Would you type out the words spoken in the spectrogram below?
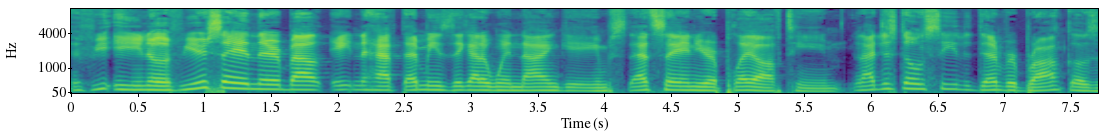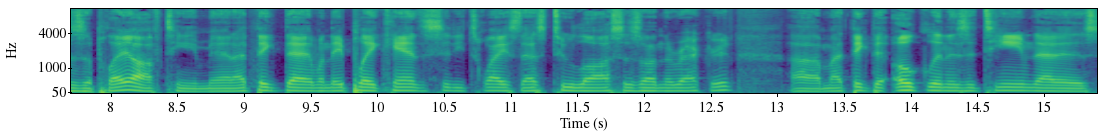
If you you know if you're saying they're about eight and a half, that means they got to win nine games. That's saying you're a playoff team, and I just don't see the Denver Broncos as a playoff team, man. I think that when they play Kansas City twice, that's two losses on the record. Um, I think that Oakland is a team that is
